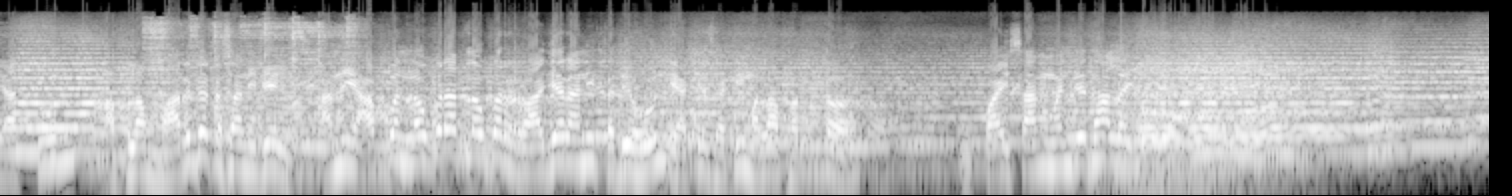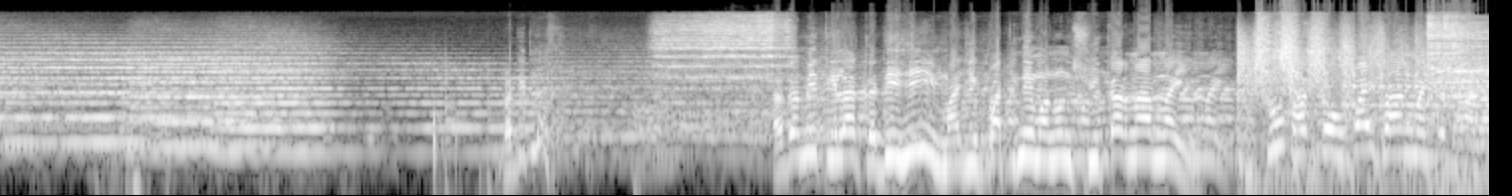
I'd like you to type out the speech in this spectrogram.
यातून आपला मार्ग कसा निघेल आणि आपण लवकरात लवकर राजा राणी कधी होईल याच्यासाठी मला फक्त उपाय सांग म्हणजे झालंय. बघितलंस? अगं मी तिला कधीही माझी पत्नी म्हणून स्वीकारणार नाही. तू फक्त उपाय सांग म्हणजे झाला.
